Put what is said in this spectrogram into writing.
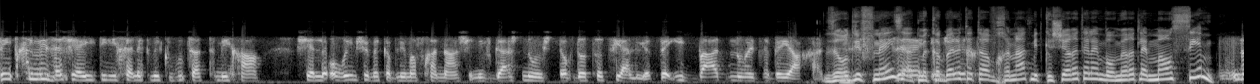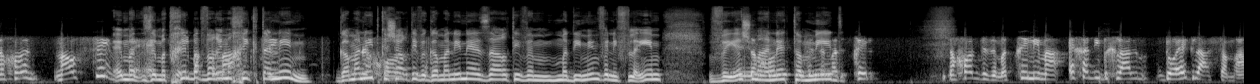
זה התחיל מזה שהייתי חלק מקבוצת תמיכה של הורים שמקבלים הבחנה, שנפגשנו עם שתי עובדות סוציאליות ואיבדנו את זה ביחד. זה עוד לפני זה, את מקבלת המשיך- את ההבחנה, את מתקשרת אליהם ואומרת להם, מה עושים? נכון, מה עושים? הם, זה מתחיל בדברים מה הכי עושים? קטנים. גם אני נכון. התקשרתי וגם אני נעזרתי, והם מדהימים ונפלאים, ויש נכון, מענה תמיד. מתחיל- נכון? וזה מתחיל עם. איך אני בכלל דואג להשמה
